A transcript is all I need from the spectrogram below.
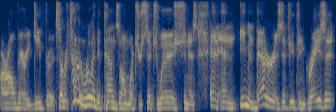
are all very deep rooted. So it kind of really depends on what your situation is. And, and even better is if you can graze it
